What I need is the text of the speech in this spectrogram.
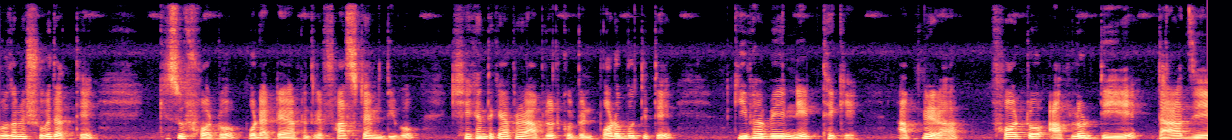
বোঝানোর সুবিধার্থে কিছু ফটো প্রোডাক্টের আপনাদেরকে ফার্স্ট টাইম দিব। সেখান থেকে আপনারা আপলোড করবেন। পরবর্তীতে কীভাবে নেট থেকে আপনারা ফটো আপলোড দিয়ে তারা যে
